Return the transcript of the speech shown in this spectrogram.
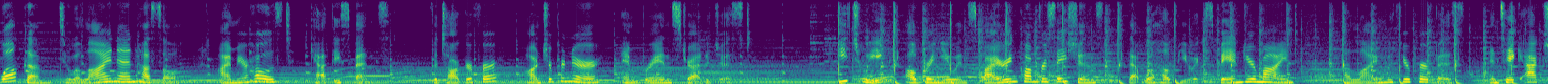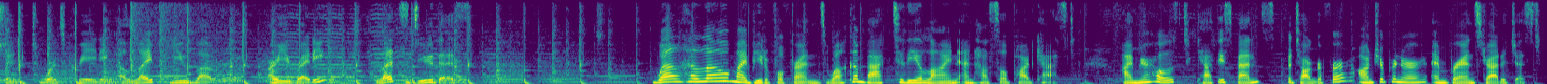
Welcome to Align and Hustle. I'm your host, Kathy Spence, photographer, entrepreneur, and brand strategist. Each week, I'll bring you inspiring conversations that will help you expand your mind, align with your purpose, and take action towards creating a life you love. Are you ready? Let's do this. Well, hello, my beautiful friends. Welcome back to the Align and Hustle podcast. I'm your host, Kathy Spence, photographer, entrepreneur, and brand strategist.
